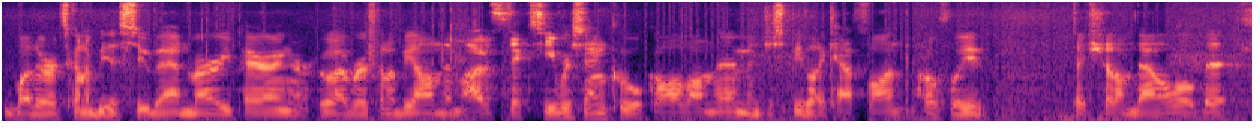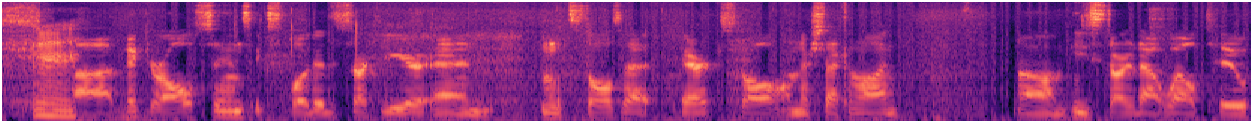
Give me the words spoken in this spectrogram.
whether it's going to be a Subban Murray pairing or whoever is going to be on them, I would stick Severson Kulikov on them and just be like, have fun. Hopefully, they shut him down a little bit. Mhm. Uh, Victor Olofsson's exploded to start the year, and what Staal's at Eric Staal on their second line. Um, he started out well too.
